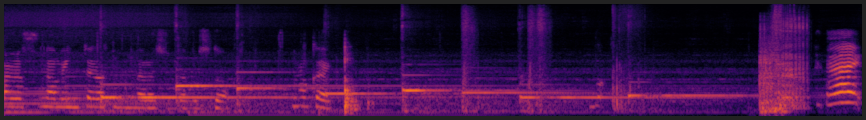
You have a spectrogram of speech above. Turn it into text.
ale przynajmniej teraz nie będę się zabić do. Okej. Bo- Ej!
